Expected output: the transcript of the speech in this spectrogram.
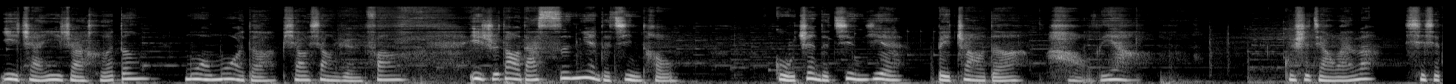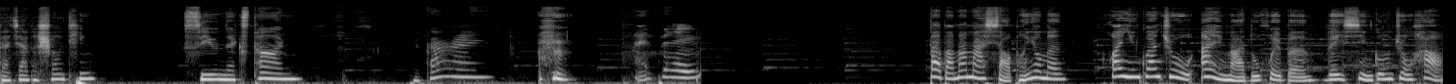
一盏一盏河灯，默默地飘向远方。一直到达思念的尽头，古镇的静夜被照得好亮。故事讲完了，谢谢大家的收听，See you next time，Bye bye.。爸爸妈妈、小朋友们，欢迎关注“爱马读绘本”微信公众号，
